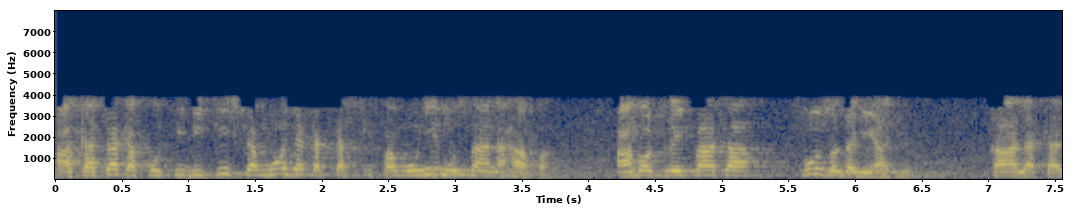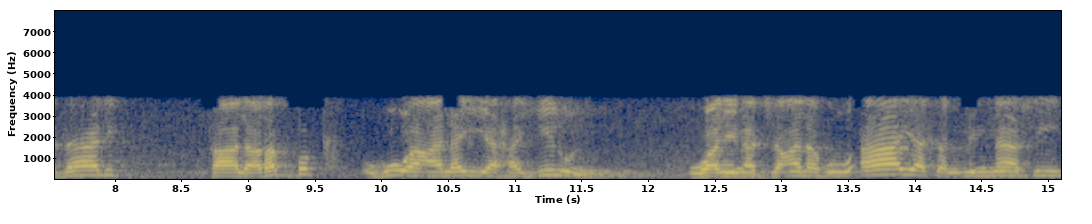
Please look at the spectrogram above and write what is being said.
akataka kuthibitisha moja katika sifa muhimu sana hapa ambayo tunaipata funzo ndani yake. Qala kadhalik qala rabbuk huwa alayya hayyinun walinaj'alahu ayatan linnasi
